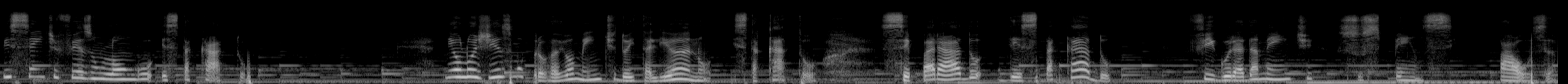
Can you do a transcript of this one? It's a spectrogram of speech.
Vicente fez um longo estacato. Neologismo provavelmente do italiano staccato, separado, destacado, figuradamente, suspense, pausa.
